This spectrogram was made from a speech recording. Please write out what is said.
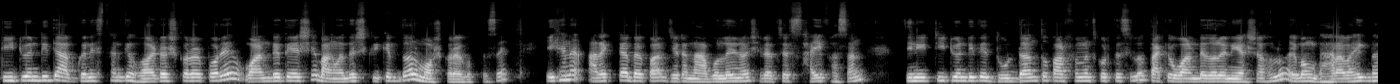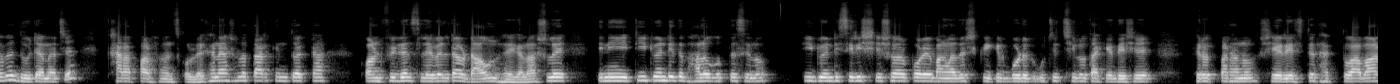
টি টোয়েন্টিতে আফগানিস্তানকে হোয়াইট ওয়াশ করার পরে ওয়ান ডেতে এসে বাংলাদেশ ক্রিকেট দল মস্করা করতেছে। এখানে আরেকটা ব্যাপার যেটা না বললেই নয় সেটা হচ্ছে সাইফ হাসান। যিনি টি টোয়েন্টিতে দুর্দান্ত পারফরমেন্স করতেছিল তাকে ওয়ান ডে দলে নিয়ে আসা হলো এবং ধারাবাহিকভাবে দুইটা ম্যাচে খারাপ পারফরমেন্স করল। এখানে আসলে তার কিন্তু একটা কনফিডেন্স লেভেলটাও ডাউন হয়ে গেল। আসলে তিনি টি টোয়েন্টিতে ভালো করতেছিল টি টোয়েন্টি সিরিজ শেষ হওয়ার পরে বাংলাদেশ ক্রিকেট বোর্ডের উচিত ছিল তাকে দেশে ফেরত পাঠানো। সে রেস্টে থাকতো। আবার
